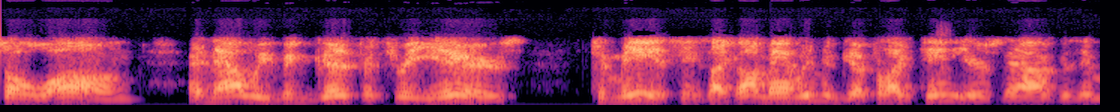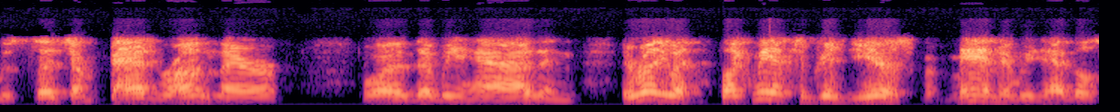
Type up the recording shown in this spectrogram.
so long, and now we've been good for three years. To me, it seems like, oh man, we've been good for like ten years now because it was such a bad run there uh, that we had, and it really was like we had some good years, but man, then we had those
